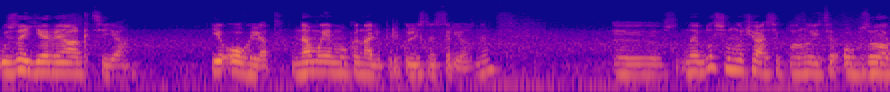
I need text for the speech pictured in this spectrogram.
уже є реакція і огляд на моєму каналі Приколісно серйозним. Е, В найближчому часі планується обзор,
